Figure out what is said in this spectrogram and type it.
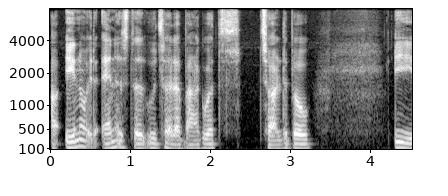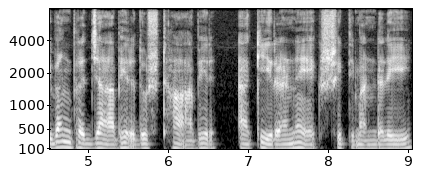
Og endnu et andet sted udtaler Bhagavats 12. bog, Ivan Prajabhir Dushtabhir Akirane Kshiti Mandali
